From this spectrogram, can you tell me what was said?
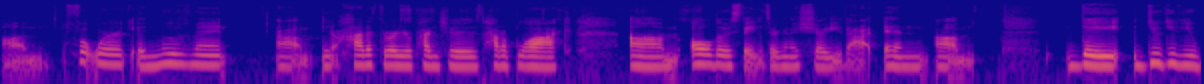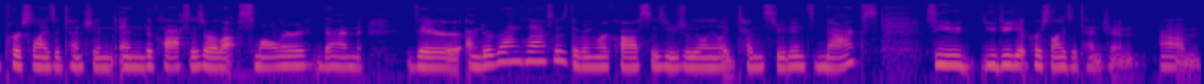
um, footwork and movement, um, you know, how to throw your punches, how to block, um, all those things are going to show you that. And um, they do give you personalized attention, and the classes are a lot smaller than their underground classes. The ringwork class is usually only like 10 students max. So you you do get personalized attention. Um,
